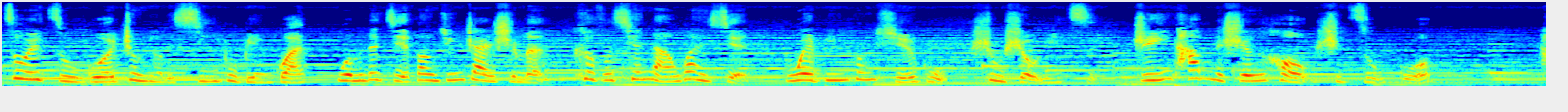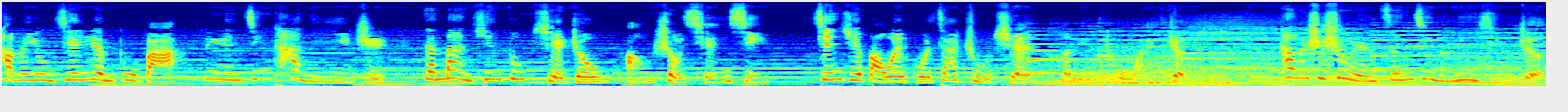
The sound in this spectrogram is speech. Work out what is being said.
作为祖国重要的西部边关，我们的解放军战士们克服千难万险，不畏冰封雪谷，戍守于此，只因他们的身后是祖国。他们用坚韧不拔、令人惊叹的意志，在漫天风雪中昂首前行，坚决保卫国家主权和领土完整。他们是受人尊敬的逆行者，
